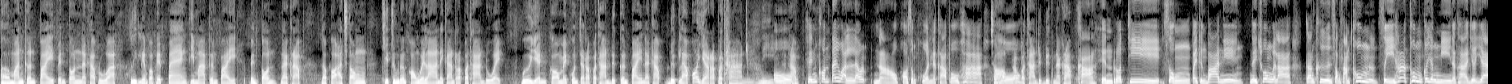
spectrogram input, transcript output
เอ่อมันเกินไปเป็นต้นนะครับ หรือว่าหลีกเลี่ยงประเภทแป้งที่มากเกินไปเป็นต้นนะครับ แล้วก็อาจจะต้องคิดถึงเรื่องของเวลาในการรับประทานด้วย มื้อเย็นก็ไม่ควรจะรับประทานดึกเกินไปนะครับ ดึกแล้วก็อย่ารับประทานนี่โอ้นะครับเห็นคนไต้หวันแล้วหนาวพอสมควรนะคะเพราะว่าชอบโโหรับประทานดึกๆนะครับ ค่ะ เห็นรถที่ส่งไปถึงบ้านนี่ในช่วงเวลากลางคืนสองสามทุ่มสี่ห้าทุ่มก็ยังมีนะคะ เยอะแยะ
